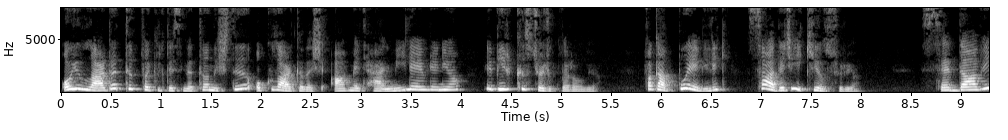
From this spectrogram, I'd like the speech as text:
O yıllarda tıp fakültesinde tanıştığı okul arkadaşı Ahmet Helmi ile evleniyor ve bir kız çocukları oluyor. Fakat bu evlilik sadece iki yıl sürüyor. Seddavi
